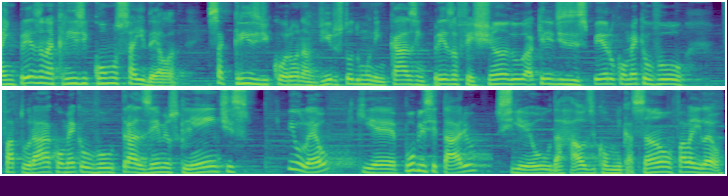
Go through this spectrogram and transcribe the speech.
a empresa na crise, como sair dela. Essa crise de coronavírus, todo mundo em casa, empresa fechando, aquele desespero, como é que eu vou faturar, como é que eu vou trazer meus clientes. E o Léo, que é publicitário, CEO da House Comunicação. Fala aí, Léo.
